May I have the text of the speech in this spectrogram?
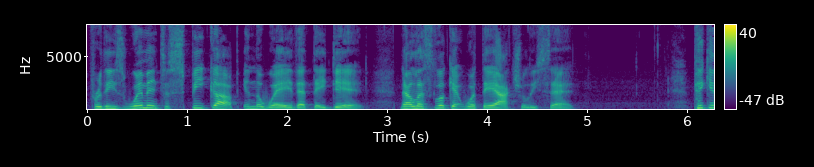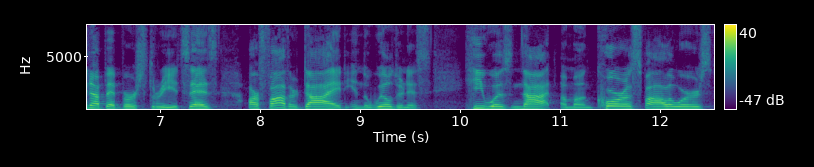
for these women to speak up in the way that they did. Now let's look at what they actually said. Picking up at verse 3, it says, Our father died in the wilderness. He was not among Korah's followers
